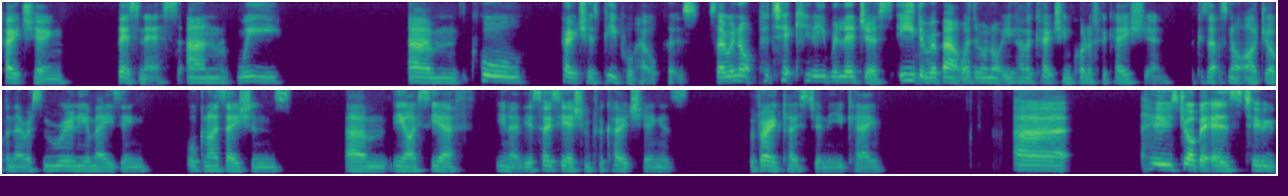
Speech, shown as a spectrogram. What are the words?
coaching business and we um, call coaches people helpers. So we're not particularly religious either about whether or not you have a coaching qualification, because that's not our job. And there are some really amazing organizations, um, the ICF, you know, the Association for Coaching is we're very close to in the UK, uh, whose job it is to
